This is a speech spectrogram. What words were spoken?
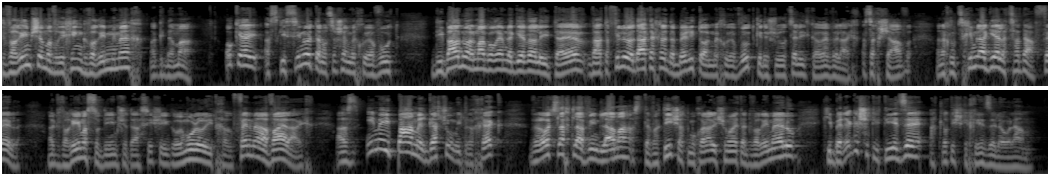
דברים שמבריחים גברים ממך, הקדמה. אוקיי, אז כיסינו את הנושא של מחויבות, דיברנו על מה גורם לגבר להתאהב, ואת אפילו יודעת איך לדבר איתו על מחויבות כדי שהוא ירצה להתקרב אלייך. אז עכשיו, אנחנו צריכים להגיע לצד האפל, הדברים הסודיים שתעשי שיגרמו לו להתחרפן מאהבה אלייך. אז אם אי פעם הרגשת שהוא מתרחק, ולא הצלחת להבין למה, אז תבטאי שאת מוכנה לשמוע את הדברים האלו, כי ברגע שתיתי את זה, את לא תשכחי את זה לעולם.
